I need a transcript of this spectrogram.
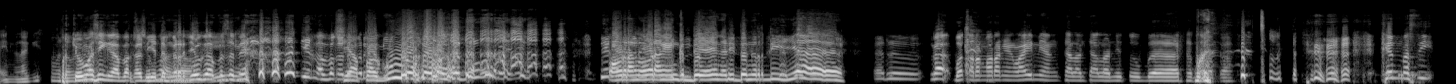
ini lagi sama Cuma sih nggak bakal dia Percuma denger dong, juga iya. pesannya. dia nggak bakal siapa gua nggak orang-orang yang gede nggak didengar dia Aduh, nggak buat orang-orang yang lain yang calon-calon youtuber atau apa? kan pasti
